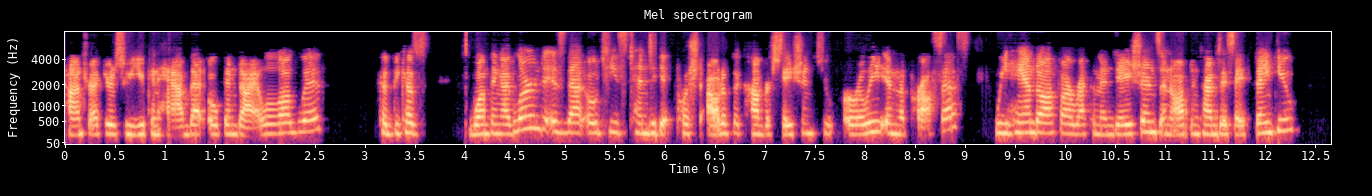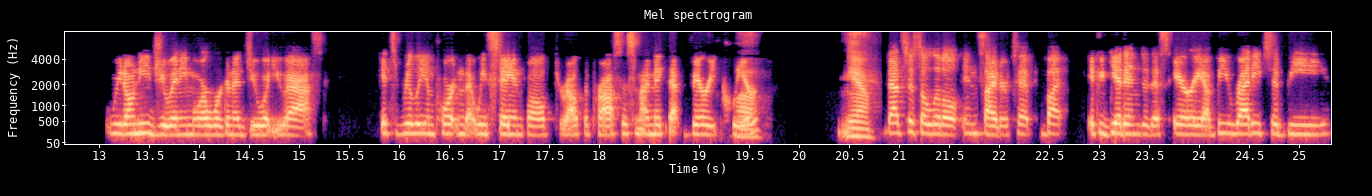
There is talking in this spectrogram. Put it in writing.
contractors who you can have that open dialogue with. Because one thing I've learned is that OTs tend to get pushed out of the conversation too early in the process. We hand off our recommendations, and oftentimes they say, Thank you. We don't need you anymore. We're going to do what you ask. It's really important that we stay involved throughout the process. And I make that very clear. Wow. Yeah. That's just a little insider tip. But if you get into this area, be ready to be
